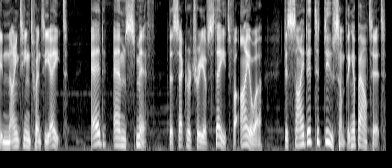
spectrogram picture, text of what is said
in 1928, Ed M. Smith, the Secretary of State for Iowa, decided to do something about it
